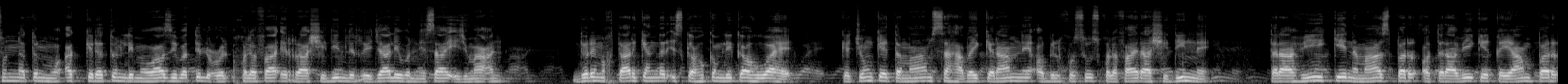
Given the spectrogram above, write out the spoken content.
سنت مؤکرت لمواظبت الخلفاء الراشدین للرجال والنساء اجماعا۔ در مختار کے اندر اس کا حکم لکھا ہوا ہے کہ چونکہ تمام صحابہ کرام نے اور بالخصوص خلفاء راشدین نے تراویح کی نماز پر اور تراویح کے قیام پر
